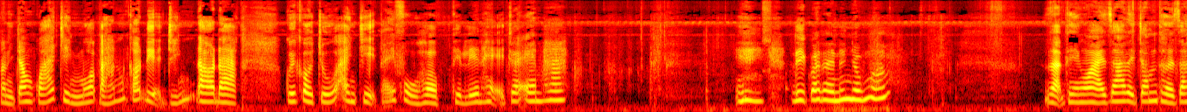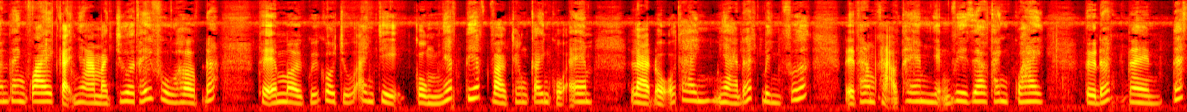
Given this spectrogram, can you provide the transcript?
Còn trong quá trình mua bán có địa chính đo đạc, quý cô chú, anh chị thấy phù hợp thì liên hệ cho em ha. Đi qua đây nó nhúng lắm. Dạ thì ngoài ra thì trong thời gian thanh quay cả nhà mà chưa thấy phù hợp đó Thì em mời quý cô chú anh chị cùng nhất tiếp vào trong kênh của em là Đỗ Thanh Nhà đất Bình Phước Để tham khảo thêm những video thanh quay từ đất nền, đất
